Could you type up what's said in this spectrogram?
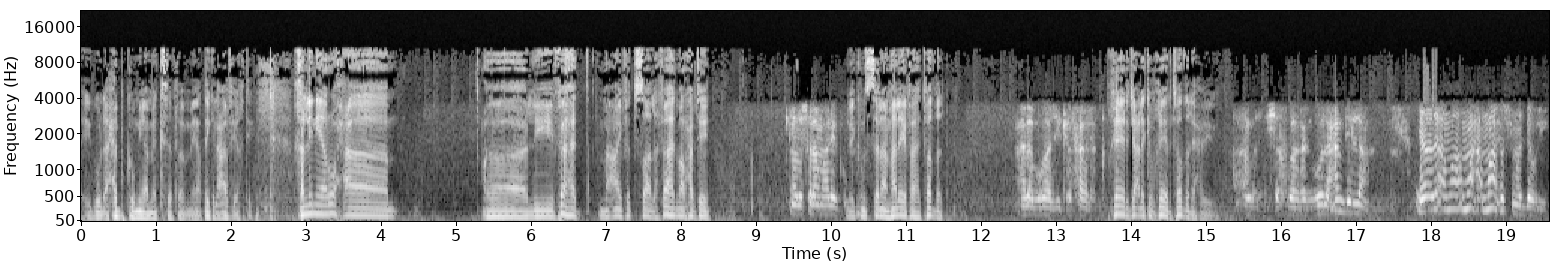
يقول أحبكم يا Mix FM يعطيك العافية أختي. خليني أروح لفهد معاي في اتصاله. فهد مرحبتين. السلام عليكم. وعليكم السلام. هلا يا فهد تفضل. هلا أبو غازي كيف حالك؟ بخير جعلك بخير. تفضل يا حبيبي. إيش أخبارك؟ أقول الحمد لله. يا لا ما ما ما حسم الدوري.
